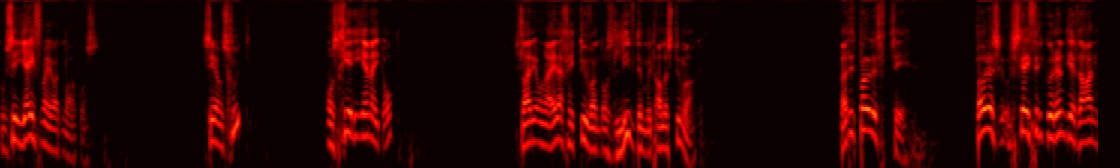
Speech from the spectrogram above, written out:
Kom sê jy vir my, wat maak ons? Sê ons goed? Ons gee die eenheid op. Ons laat die onheiligheid toe, want ons liefde moet alles toemaak. Wat het Paulus gesê? Paulus skryf vir die Korintiërs daar in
